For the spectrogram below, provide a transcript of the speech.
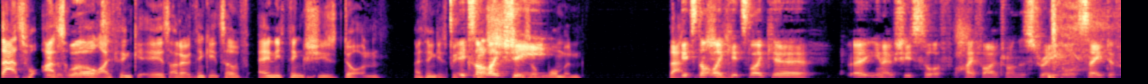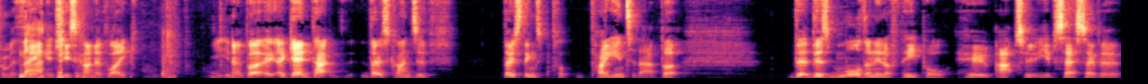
That's what. That's all I think it is. I don't think it's of anything she's done. I think it's because It's not like she's she- a woman. That It's not like it's like a, a you know she's sort of high fived her on the street or saved her from a thing, and she's kind of like, you know. But again, that those kinds of those things pl- play into that. But th- there's more than enough people who absolutely obsess over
